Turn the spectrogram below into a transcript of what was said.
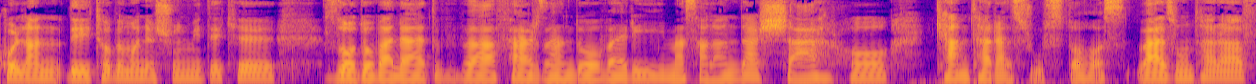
کلا دیتا به ما نشون میده که زاد و ولد و فرزندآوری مثلا در شهرها کمتر از روستاهاست. و از اون طرف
